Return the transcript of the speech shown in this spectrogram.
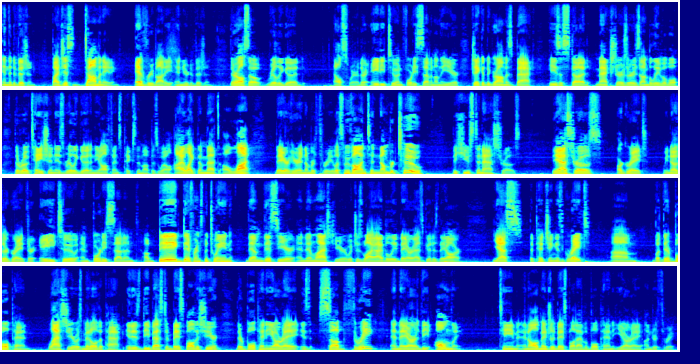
in the division by just dominating everybody in your division. They're also really good elsewhere. They're 82 and 47 on the year. Jacob DeGrom is back. He's a stud. Max Scherzer is unbelievable. The rotation is really good, and the offense picks them up as well. I like the Mets a lot. They are here at number three. Let's move on to number two, the Houston Astros. The Astros are great. We know they're great. They're 82 and 47. A big difference between them this year and them last year, which is why I believe they are as good as they are. Yes, the pitching is great, um, but their bullpen last year was middle of the pack. It is the best in baseball this year. Their bullpen ERA is sub three, and they are the only team in all of Major League Baseball to have a bullpen ERA under three.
